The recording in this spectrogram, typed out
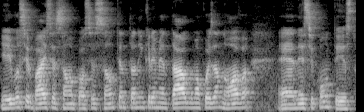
e aí você vai sessão após sessão tentando incrementar alguma coisa nova é, nesse contexto.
